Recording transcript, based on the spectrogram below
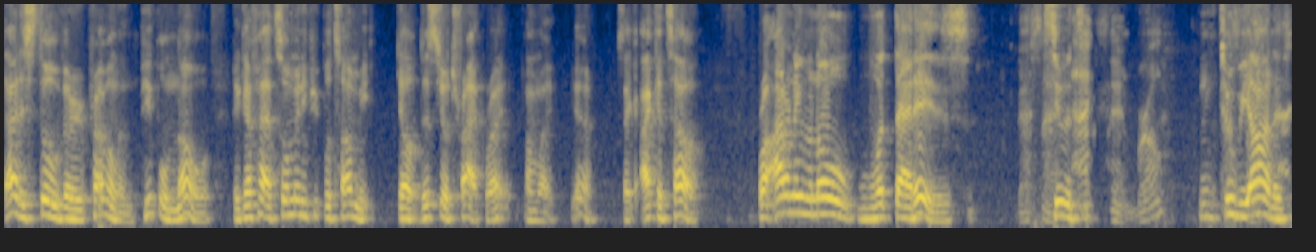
that is still very prevalent. People know. Like I've had so many people tell me, "Yo, this is your track, right?" I'm like, "Yeah." It's like I could tell, bro. I don't even know what that is. That's an accent, bro. To that's be honest,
